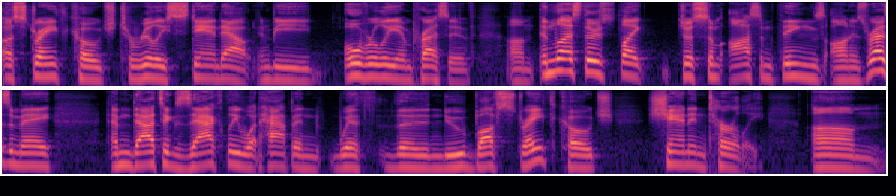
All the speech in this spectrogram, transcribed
a strength coach to really stand out and be overly impressive um, unless there's like just some awesome things on his resume and that's exactly what happened with the new buff strength coach, Shannon Turley. Um,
